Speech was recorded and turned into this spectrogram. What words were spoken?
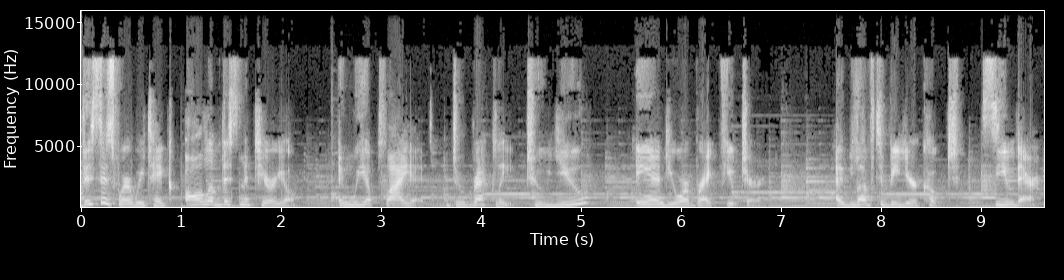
This is where we take all of this material and we apply it directly to you and your bright future. I'd love to be your coach. See you there.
